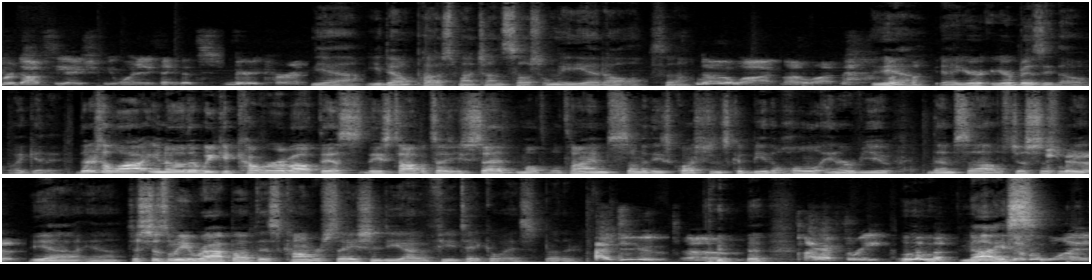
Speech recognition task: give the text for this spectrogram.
redeemer.ch if you want anything that's very current. Yeah, you don't post much on social media at all. So Not a lot. Not a lot. yeah, yeah, you're you're busy though. I get it. There's a lot you know that we could cover about this these topics, as you said multiple times. Some of these questions could be the whole interview themselves. Just as we, yeah, yeah. Just as we wrap up this conversation, do you have a few takeaways, brother? I do. Um, I have three. Ooh, nice. Number one,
